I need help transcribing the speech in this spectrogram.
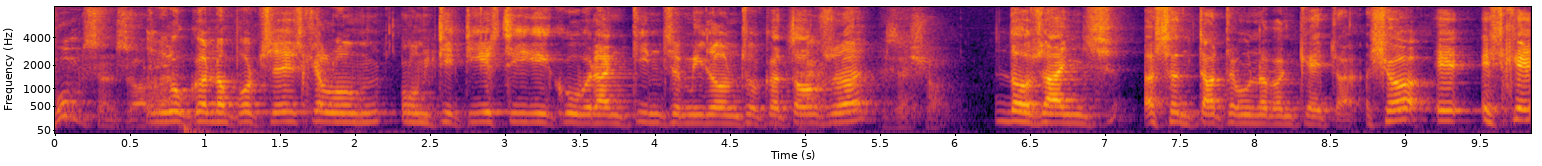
bum, s'ensorra. El que no pot ser és que un, un tití estigui cobrant 15 milions o 14 És això. dos anys assentat en una banqueta. Això és, és que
